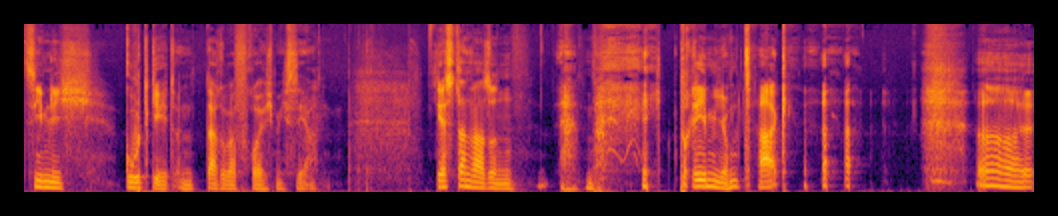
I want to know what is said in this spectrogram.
ziemlich gut geht und darüber freue ich mich sehr. Gestern war so ein Premium-Tag. Ah,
